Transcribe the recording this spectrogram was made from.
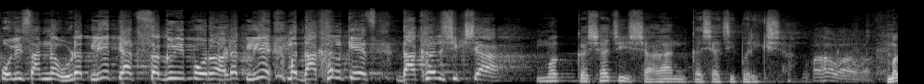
पोलिसांना उडकली त्यात सगळी पोरं अडकली. मग दाखल केस दाखल शिक्षा. मग कशाची शाळा आणि कशाची परीक्षा? मग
